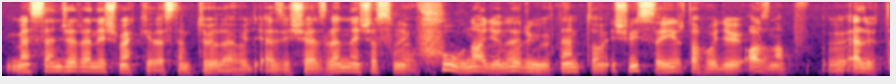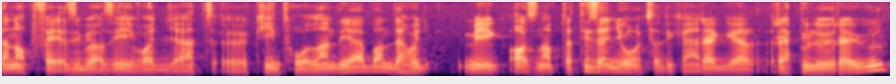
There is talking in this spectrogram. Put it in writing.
messengeren, és megkérdeztem tőle, hogy ez is ez lenne, és azt mondja, fú, nagyon örült, nem tudom, és visszaírta, hogy ő aznap, előtte nap fejezi be az évadját kint Hollandiában, de hogy még aznap, tehát 18-án reggel repülőre ül,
